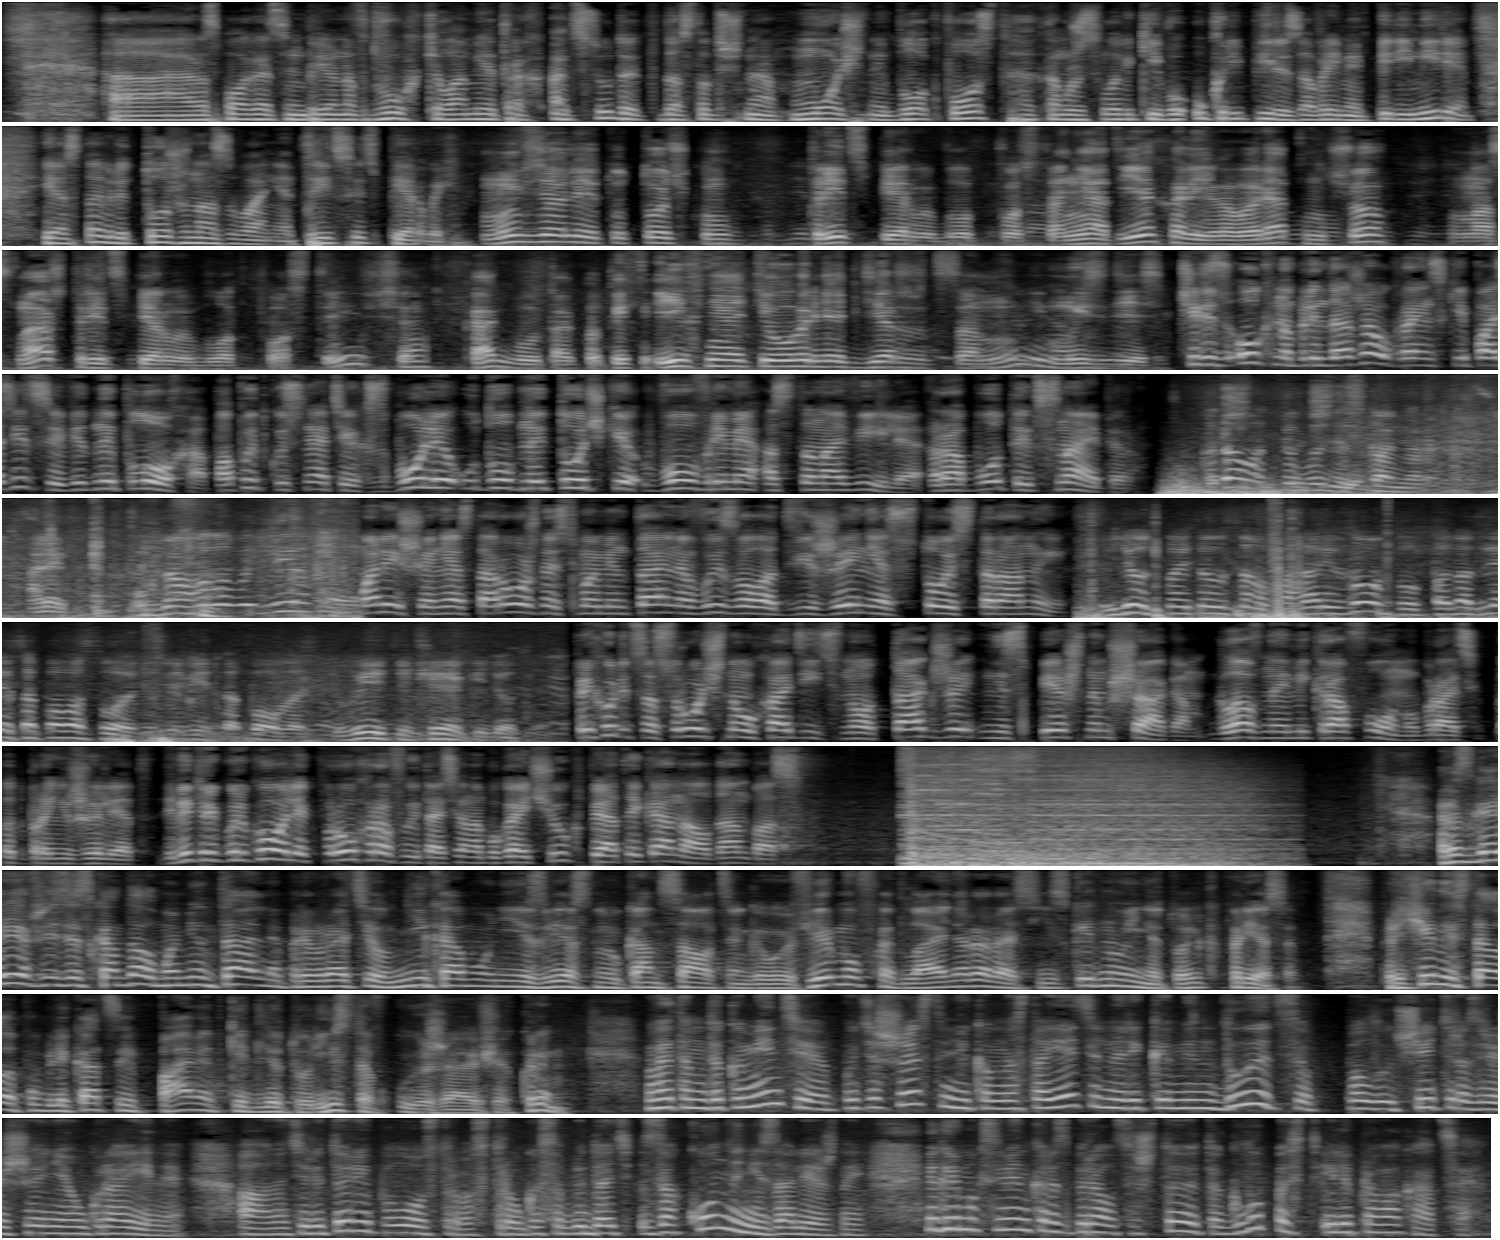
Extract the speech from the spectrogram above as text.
А, располагаются они примерно в двух километрах отсюда. Это достаточно мощный блокпост. К тому же силовики его укрепили за время перемирия и оставили тоже название 31-й. Мы взяли эту точку, 31-й блокпост. Они отъехали и говорят, ничего, у нас наш 31-й блокпост, и все. Как бы вот так вот их, ихняя теория держится, ну и мы здесь. Через окна блиндажа украинские позиции видны плохо. Попытку снять их с более удобной точки вовремя остановили. Работает снайпер. Куда вот ты будешь с камеры? Олег, у тебя головы две? Малейшая неосторожность моментально вызвала движение с той стороны. Идет по этому самому, по горизонту, по над лесополосой, если видно полностью. Видите, человек идет. Приходится срочно уходить, но также неспешным шагом. Главное микрофон убрать под бронежилет. Дмитрий Кульков, Олег Прохоров и Татьяна Бугайчук. Пятый канал Донбасс. Разгоревшийся скандал моментально превратил никому неизвестную консалтинговую фирму в хедлайнера российской, ну и не только прессы. Причиной стала публикация памятки для туристов, уезжающих в Крым. В этом документе путешественникам настоятельно рекомендуется получить разрешение Украины, а на территории полуострова строго соблюдать законы незалежный. Игорь Максименко разбирался, что это глупость или провокация.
